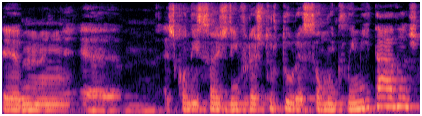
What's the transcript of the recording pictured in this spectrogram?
É? Um, um, as condições de infraestrutura são muito limitadas,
